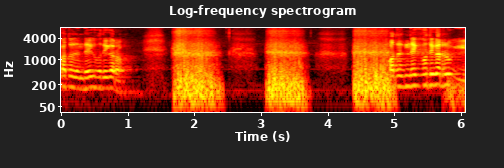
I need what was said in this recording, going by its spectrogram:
কতদিন থেকে ক্ষতি করো? কতদিন থেকে ক্ষতি করে রুগী?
